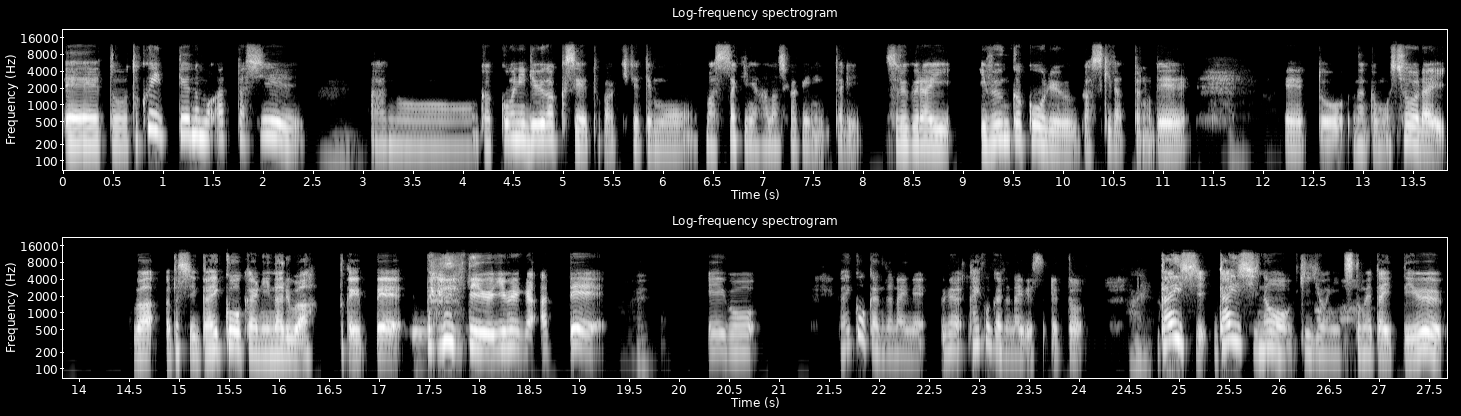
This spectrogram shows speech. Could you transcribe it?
えー、と得意っていうのもあったし、うん。あのー学校に留学生とか来てても真っ先に話しかけに行ったりするぐらい異文化交流が好きだったので、えっ、と、なんかもう将来は私外交官になるわとか言ってお っていう夢があって、はい英語、外交官じゃないね。が外交官じゃないです。えっと、はい外資、外資の企業に勤めたいっていう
